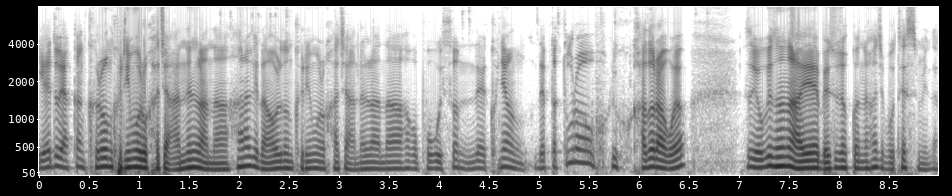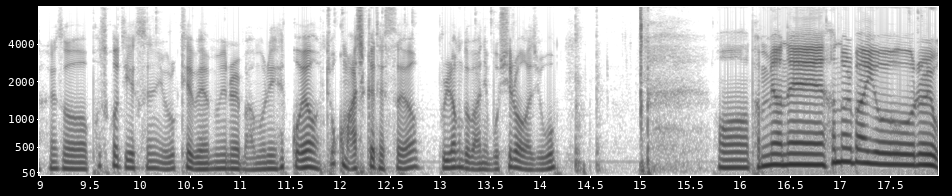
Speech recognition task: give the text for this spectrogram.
얘도 약간 그런 그림으로 가지 않을라나 하락이 나오던 그림으로 가지 않을라나 하고 보고 있었는데 그냥 냅다 뚫어버리고 가더라고요. 그래서 여기서는 아예 매수 접근을 하지 못했습니다. 그래서 포스코 DX는 이렇게 매물을 마무리했고요. 조금 아쉽게 됐어요. 물량도 많이 못 실어가지고. 어, 반면에 한올바이오를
